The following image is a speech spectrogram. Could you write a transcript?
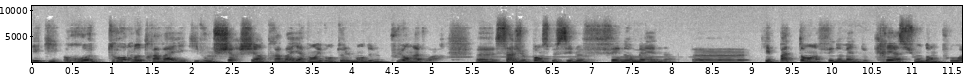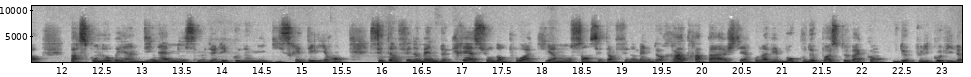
et qui retournent au travail et qui vont chercher un travail avant éventuellement de ne plus en avoir. Euh, ça, je pense que c'est le phénomène euh, qui n'est pas tant un phénomène de création d'emplois parce qu'on aurait un dynamisme de l'économie qui serait délirant, c'est un phénomène de création d'emplois qui, à mon sens, est un phénomène de rattrapage, c'est-à-dire qu'on avait beaucoup de postes vacants depuis le Covid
